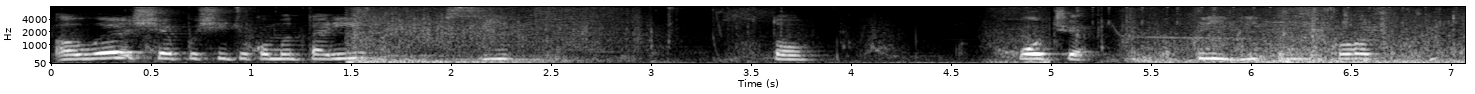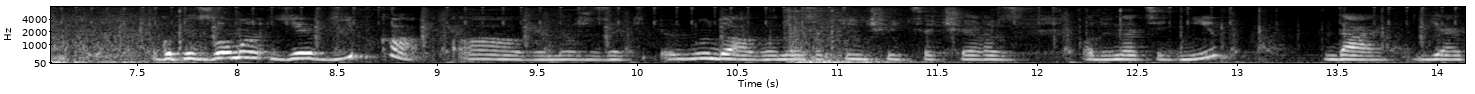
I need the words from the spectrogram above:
Але ще пишіть у коментарі всі, хто хоче привіт. Коротше, у є віпка, а вона ж закі... ну да, вона закінчується через 11 днів. Да, я,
